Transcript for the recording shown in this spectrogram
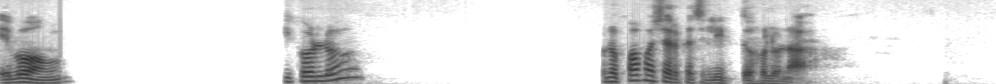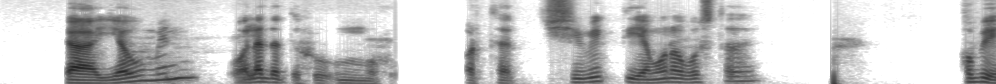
এবং কি করল? কোনো পাপাচার কাছে লিপ্ত হলো না। কা ইয়াউমিন ওয়ালাদাতুহু উম্মুহু। অর্থাৎ সে ব্যক্তি এমন অবস্থায় হবে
